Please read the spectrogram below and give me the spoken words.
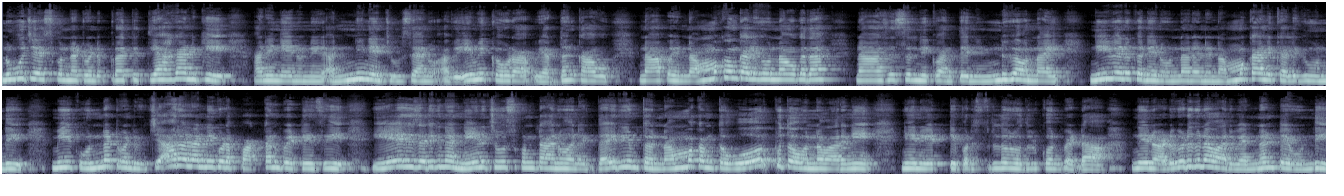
నువ్వు చేసుకున్నటువంటి ప్రతి త్యాగానికి అని నేను అన్నీ నేను చూశాను. అవి ఏమీ కూడా వ్యర్థం కావు. నాపై నమ్మకం కలిగి ఉన్నావు కదా. నా ఆశస్సులు నీకు అంతే నిండుగా ఉన్నాయి. నీ వెనుక నేను ఉన్నాననే నమ్మకాన్ని కలిగి ఉండి మీకు ఉన్నటువంటి విచారాలన్నీ కూడా పక్కన పెట్టేసి ఏది జరిగినా నేను చూసుకుంటాను అనే ధైర్యంతో నమ్మకంతో ఓర్పుతో ఉన్నవారిని నేను ఎట్టి పరిస్థితుల్లో వదులుకొని పెట్టా. నేను అడుగడుగున వారి వెన్నంటే ఉండి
